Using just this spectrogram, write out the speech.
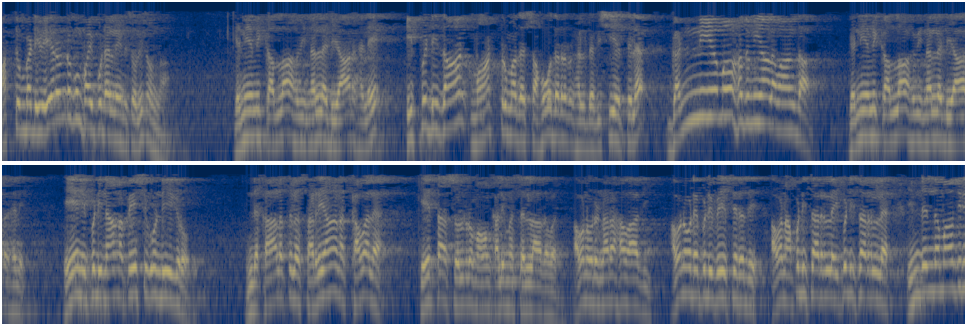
மற்றும்படி வேறொன்றுக்கும் பயப்படலைன்னு சொல்லி சொன்னான். கண்ணியமிக்க அல்லாஹவி நல்லடியார்களே இப்படிதான் மாற்று மத சகோதரர்கள விஷயத்துல கண்ணியமாக துணியால வாழ்ந்தார். கண்ணியமிக்க அல்லாஹவி நல்லடியார்களே ஏன் இப்படி நாங்க பேசிக்கொண்டிருக்கிறோம் இந்த காலத்துல சரியான கவலை கேட்டா சொல்றோம் அவன் களிம செல்லாதவன் அவன் ஒரு நரகவாதி அவனோட எப்படி பேசுறது அவன் அப்படி சார் இல்ல இப்படி சார் இல்ல இந்த இந்த மாதிரி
